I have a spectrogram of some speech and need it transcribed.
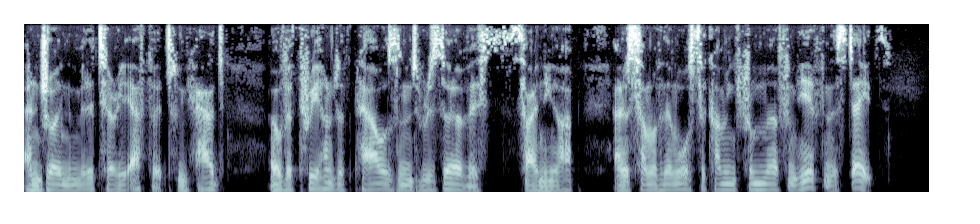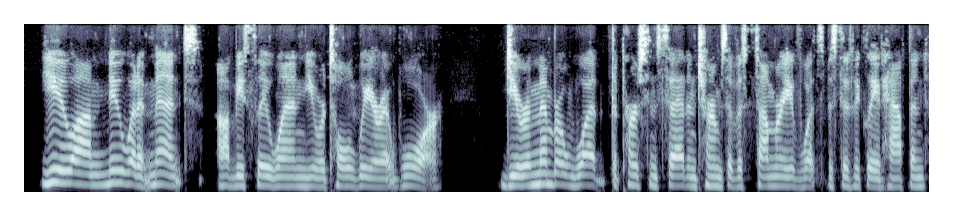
and join the military efforts. We've had over 300,000 reservists signing up, and some of them also coming from uh, from here, from the states. You um, knew what it meant, obviously, when you were told we are at war. Do you remember what the person said in terms of a summary of what specifically had happened?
